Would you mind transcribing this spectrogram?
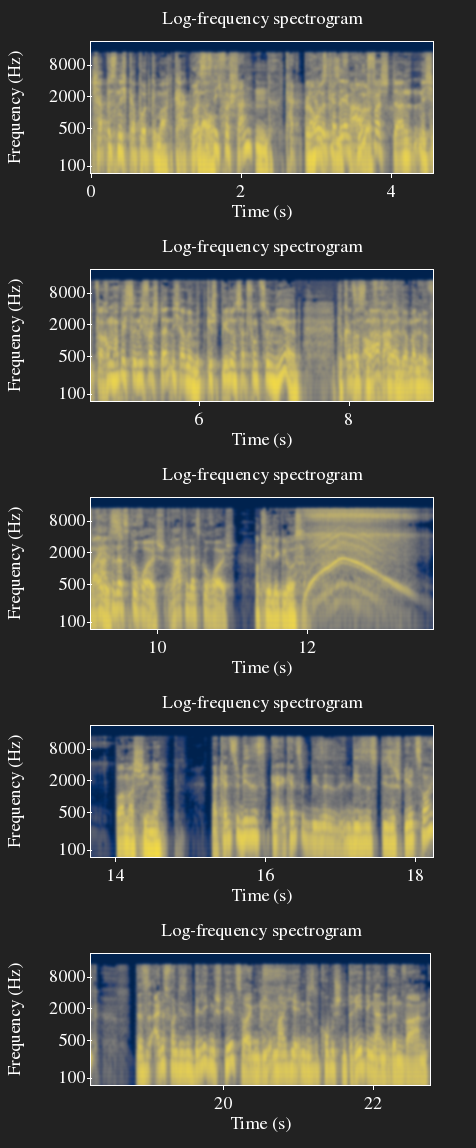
Ich habe es nicht kaputt gemacht. Kackblau. Du hast es nicht verstanden. ich Kackblau habe ist es keine sehr Farbe. gut verstanden. Ich, warum habe ich es denn nicht verstanden? Ich habe mitgespielt und es hat funktioniert. Du kannst Pass es auf, nachhören, rate- wir haben einen Beweis. Rate das Geräusch. Rate das Geräusch. okay, leg los. Bohrmaschine. Na, kennst du dieses, kennst du diese, dieses, dieses Spielzeug? Das ist eines von diesen billigen Spielzeugen, die immer hier in diesen komischen Drehdingern drin waren.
